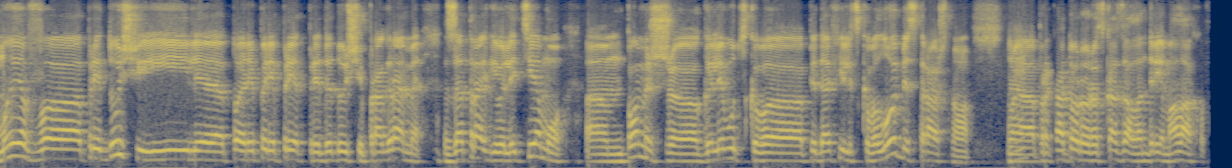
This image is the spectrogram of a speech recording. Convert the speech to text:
мы в предыдущей или предпредыдущей программе затрагивали тему, эм, помнишь, э, голливудского педофильского лобби страшного, э, про которую рассказал Андрей Малахов?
